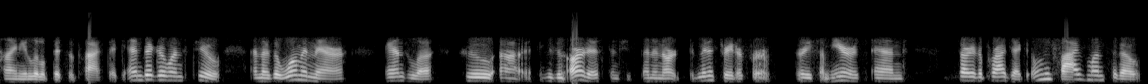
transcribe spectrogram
tiny little bits of plastic and bigger ones too. And there's a woman there, Angela, who uh, who's an artist and she's been an art administrator for 30 some years and started a project only five months ago.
